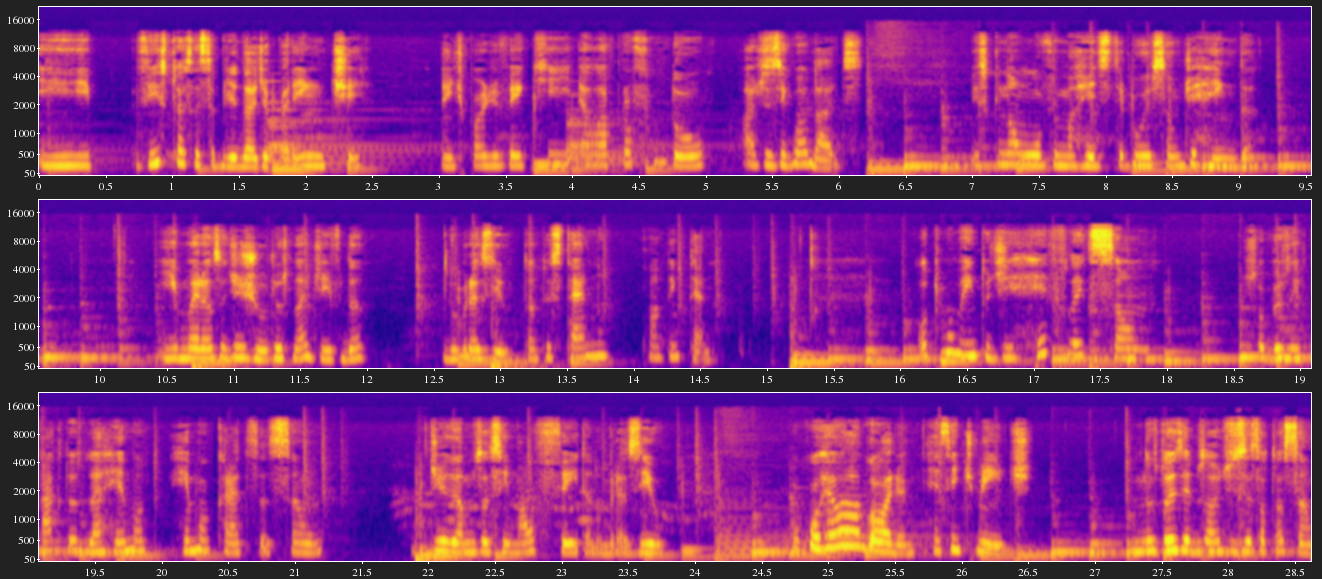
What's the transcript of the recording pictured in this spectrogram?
E visto essa estabilidade aparente, a gente pode ver que ela aprofundou as desigualdades, visto que não houve uma redistribuição de renda e uma herança de juros na dívida do Brasil, tanto externa quanto interna. Outro momento de reflexão sobre os impactos da democratização, digamos assim, mal feita no Brasil, ocorreu agora, recentemente, nos dois episódios de exaltação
